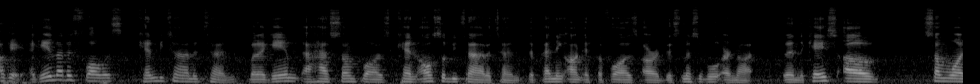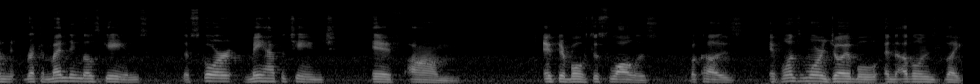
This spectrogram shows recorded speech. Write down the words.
okay. A game that is flawless can be 10 out of 10, but a game that has some flaws can also be 10 out of 10, depending on if the flaws are dismissible or not. But in the case of someone recommending those games, the score may have to change if um if they're both just flawless. Because if one's more enjoyable and the other one's like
